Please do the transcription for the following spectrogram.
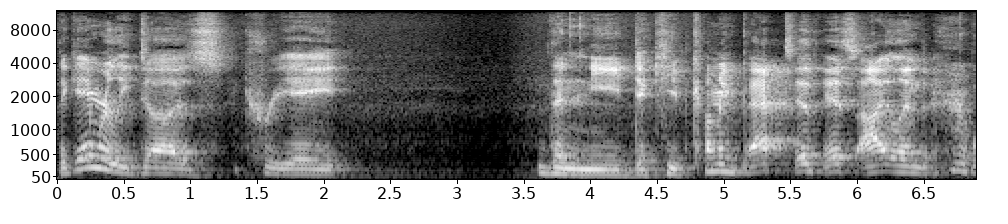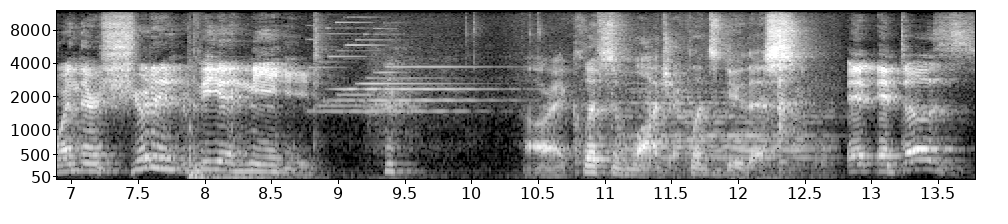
The game really does create the need to keep coming back to this island when there shouldn't be a need. Alright, Cliffs of Logic, let's do this. It, it does,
